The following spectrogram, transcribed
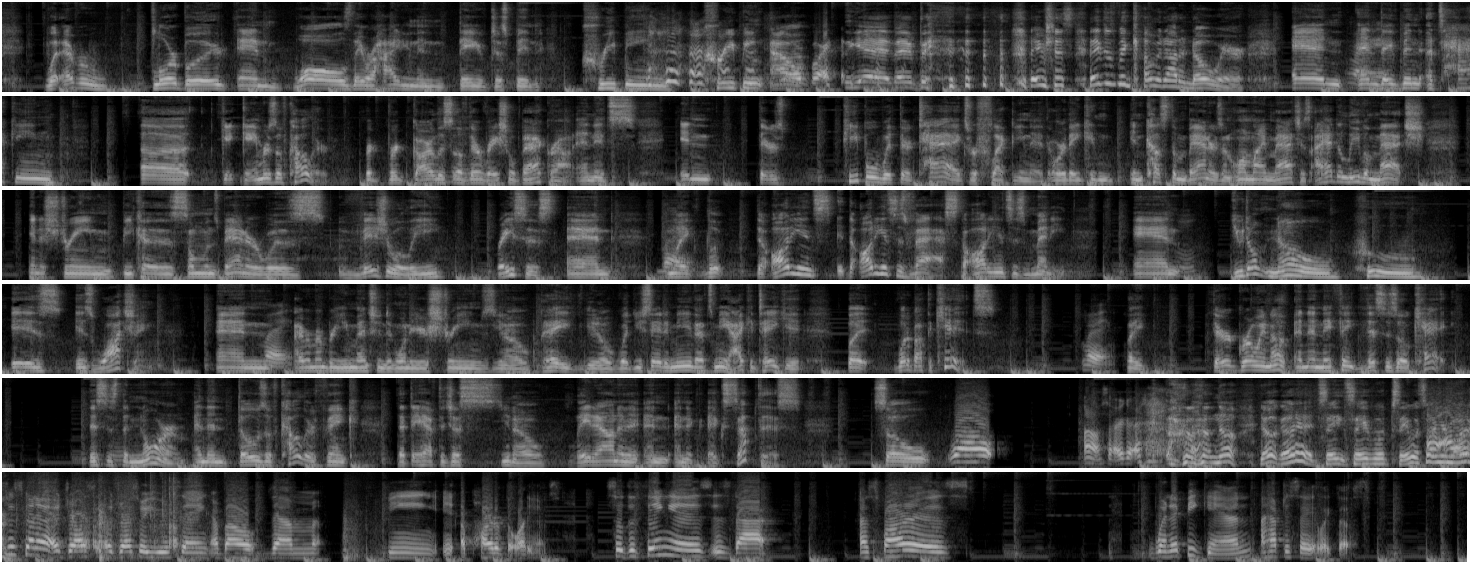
whatever floorboard and walls they were hiding in, they've just been creeping, creeping out. Yeah, they, they've just they've just been coming out of nowhere, and Right. and they've been attacking uh, ga- gamers of color, regardless of their racial background. And it's in there's people with their tags reflecting it, or they can in custom banners and online matches. I had to leave a match in a stream because someone's banner was visually racist, and I'm like, look, the audience, the audience is vast, the audience is many, and mm-hmm. you don't know who is is watching. And Right. I remember you mentioned in one of your streams, you know, hey, you know, what you say to me, that's me. I can take it. But what about the kids? right Like, they're growing up and then they think this is okay. This is the mm-hmm. norm. And then those of color think that they have to just, you know, lay down and, and, and accept this. So, well oh sorry go ahead no, no, go ahead. Say, say what, say what's on your mind. I was just gonna address address what you were saying about them being a part of the audience. So the thing is, is that as far as when it began, I have to say it like this:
